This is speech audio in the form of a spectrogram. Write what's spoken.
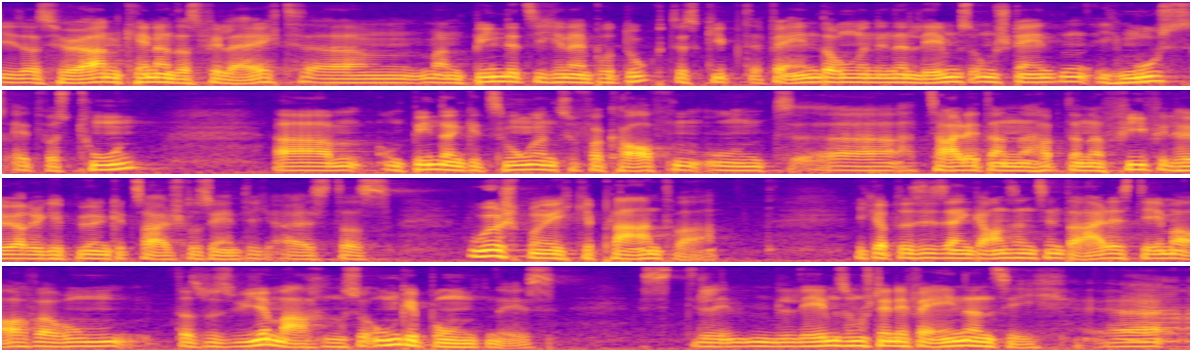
die das hören, kennen das vielleicht. Ähm, man bindet sich in ein Produkt, es gibt Veränderungen in den Lebensumständen, ich muss etwas tun ähm, und bin dann gezwungen zu verkaufen und äh, zahle dann, habe dann viel, viel höhere Gebühren gezahlt schlussendlich, als das ursprünglich geplant war. Ich glaube, das ist ein ganz ein zentrales Thema, auch warum das, was wir machen, so ungebunden ist. Die Lebensumstände verändern sich. Ja.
